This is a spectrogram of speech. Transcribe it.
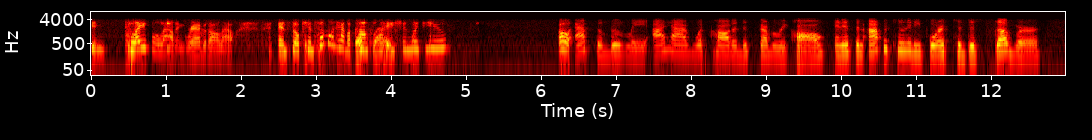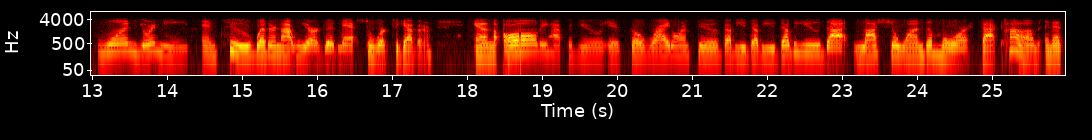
and playful out and grab it all out. And so, can someone have a That's right. consultation with you? Oh, absolutely. I have what's called a discovery call, and it's an opportunity for us to discover one, your needs, and two, whether or not we are a good match to work together. And all they have to do is go right on to www.lashawandamoore.com, and that's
